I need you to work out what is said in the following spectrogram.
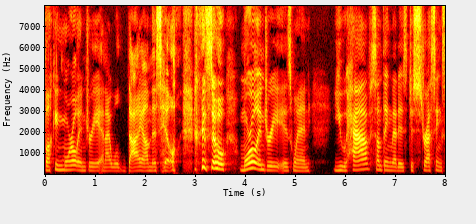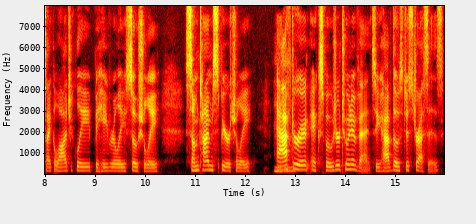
fucking moral injury and I will die on this hill. so moral injury is when you have something that is distressing psychologically, behaviorally, socially, sometimes spiritually, Mhm. after an exposure to an event. So you have those distresses.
